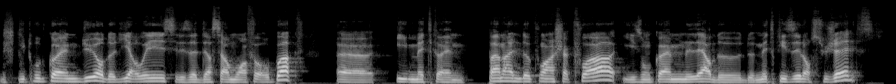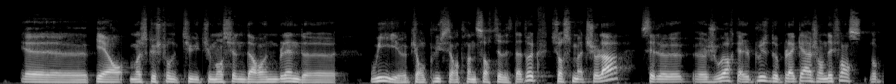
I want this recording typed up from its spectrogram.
je trouve quand même dur de dire oui, c'est des adversaires moins forts ou quoi. Euh, ils mettent quand même pas mal de points à chaque fois. Ils ont quand même l'air de, de, maîtriser leur sujet. Euh, et alors, moi, ce que je trouve, tu, tu mentionnes Darren Blend, euh, oui, euh, qui en plus est en train de sortir des statuts. Sur ce match-là, c'est le euh, joueur qui a le plus de plaquage en défense. Donc,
